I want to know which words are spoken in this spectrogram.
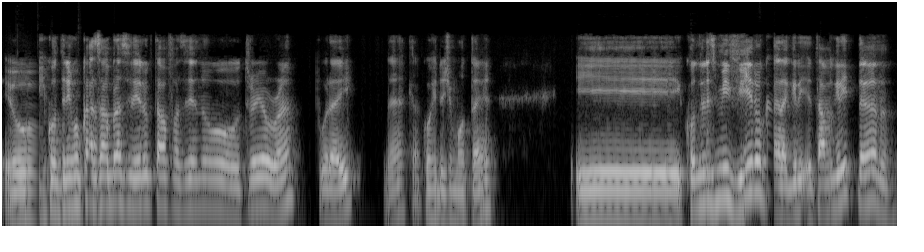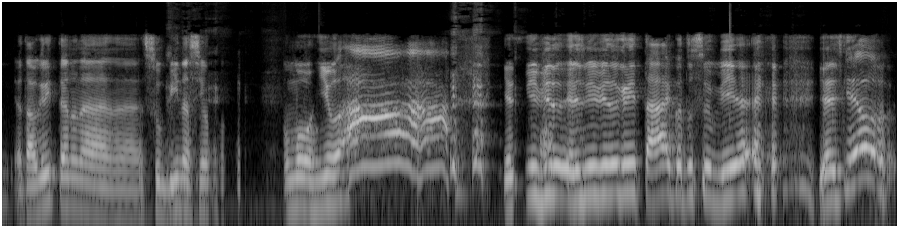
eu encontrei um casal brasileiro que estava fazendo trail run por aí, né, aquela corrida de montanha. E quando eles me viram, cara, eu tava gritando, eu tava gritando na, na subindo assim um, um morrinho. Ah! E eles me, viram, eles me viram gritar enquanto eu subia. E eles que, o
